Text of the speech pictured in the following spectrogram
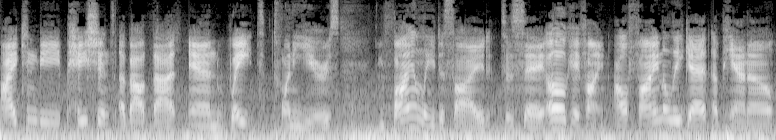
I can be patient about that and wait 20 years finally decide to say, oh, okay, fine, I'll finally get a piano.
